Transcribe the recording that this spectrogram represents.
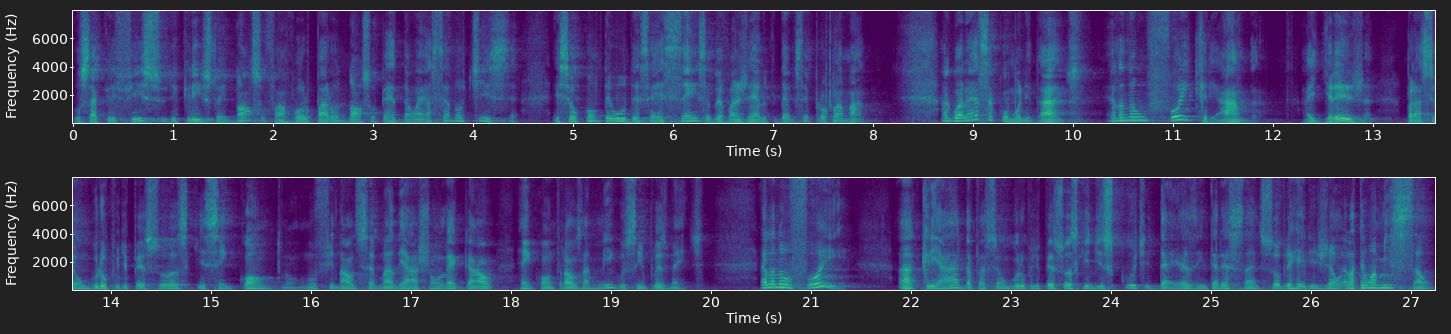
o sacrifício de Cristo em nosso favor para o nosso perdão. Essa é a notícia, esse é o conteúdo, essa é a essência do evangelho que deve ser proclamado. Agora essa comunidade, ela não foi criada, a igreja, para ser um grupo de pessoas que se encontram no final de semana e acham legal reencontrar os amigos simplesmente. Ela não foi ah, criada para ser um grupo de pessoas que discute ideias interessantes sobre religião. Ela tem uma missão.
